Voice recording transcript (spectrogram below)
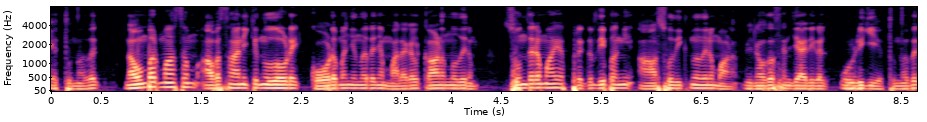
എത്തുന്നത്. നവംബർ മാസം അവസാനിക്കുന്നതോടെ കോടമഞ്ഞ് നിറഞ്ഞ മലകൾ കാണുന്നതിനും സുന്ദരമായ പ്രകൃതി ഭംഗി ആസ്വദിക്കുന്നതിനുമാണ് വിനോദസഞ്ചാരികൾ ഒഴുകിയെത്തുന്നത്.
